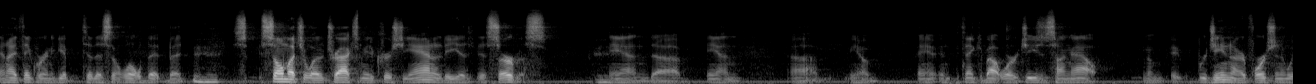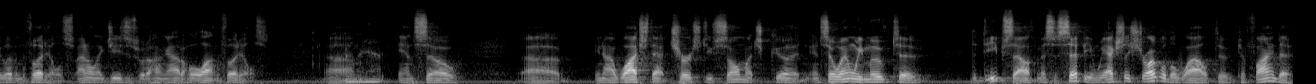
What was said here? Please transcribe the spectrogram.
and I think we're going to get to this in a little bit, but s- so much of what attracts me to Christianity is, is service. And, uh, and um, you know, and, and think about where Jesus hung out. You know, it- Regina and I are fortunate we live in the foothills. I don't think Jesus would have hung out a whole lot in the foothills. Um, and so uh, you know, I watched that church do so much good. And so when we moved to the deep south, Mississippi, and we actually struggled a while to, to find a,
